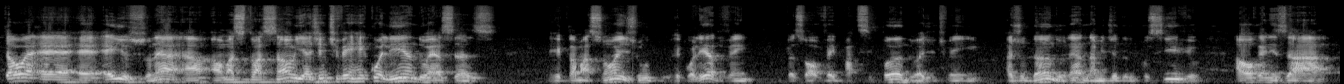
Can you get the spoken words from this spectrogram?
então, é, é, é, isso, né? Há, há, uma situação e a gente vem recolhendo essas reclamações, junto, recolhendo, vem, o pessoal vem participando, a gente vem ajudando, né, na medida do possível, a organizar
